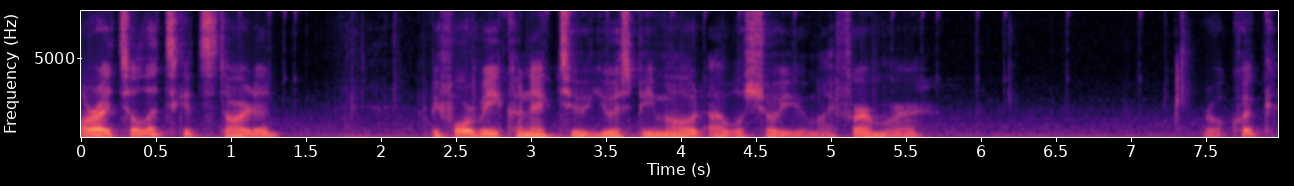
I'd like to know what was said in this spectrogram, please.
Alright, so let's get started. Before we connect to USB mode, I will show you my firmware real quick,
